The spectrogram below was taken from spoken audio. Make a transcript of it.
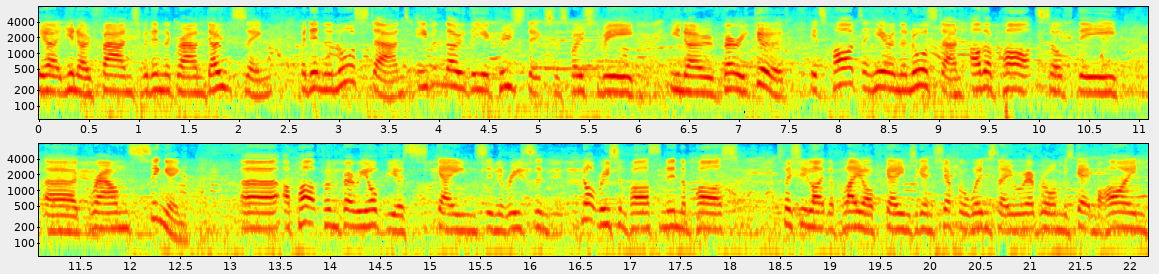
yeah, you know, fans within the ground don't sing, but in the North Stand, even though the acoustics are supposed to be, you know, very good, it's hard to hear in the North Stand other parts of the uh, ground singing. Uh, apart from very obvious games in the recent, not recent past, and in the past, especially like the playoff games against Sheffield Wednesday, where everyone was getting behind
